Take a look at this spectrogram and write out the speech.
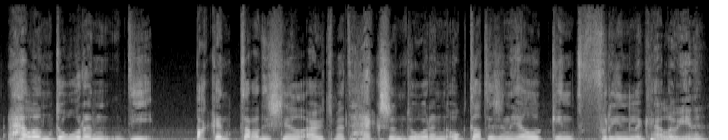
Helen Doren die pakken traditioneel uit met heksen door. En ook dat is een heel kindvriendelijk Halloween.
